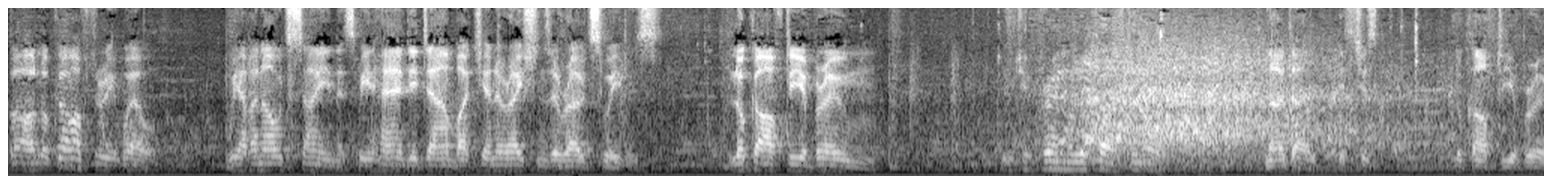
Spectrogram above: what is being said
But I look after it well. We have an old saying that's been handed down by generations of road sweepers. Look after your broom. Did your broom will look after you. No, Dave, it's just look after your broom.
